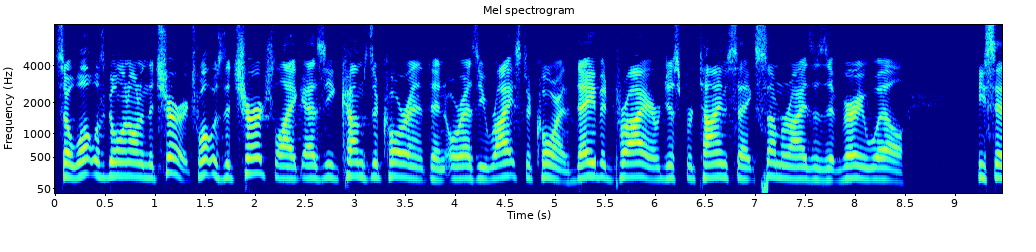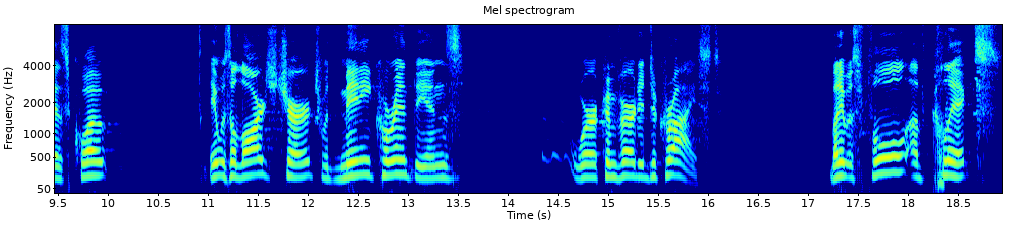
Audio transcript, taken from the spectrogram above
So, what was going on in the church? What was the church like as he comes to Corinth and, or as he writes to Corinth? David Prior, just for time's sake, summarizes it very well. He says, quote, it was a large church with many Corinthians were converted to Christ. But it was full of cliques,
